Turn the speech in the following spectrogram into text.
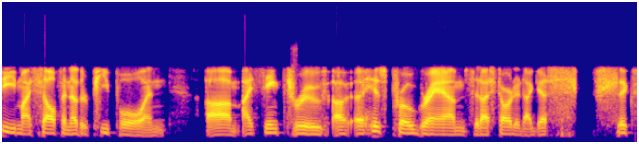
see myself and other people, and um, I think through uh, his programs that I started, I guess six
